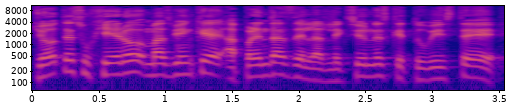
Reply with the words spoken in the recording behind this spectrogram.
Yo te sugiero más bien que aprendas de las lecciones que tuviste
